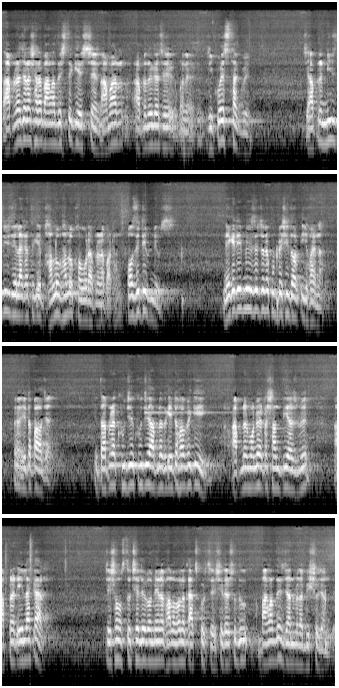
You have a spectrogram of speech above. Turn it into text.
তা আপনারা যারা সারা বাংলাদেশ থেকে এসছেন আমার আপনাদের কাছে মানে রিকোয়েস্ট থাকবে যে আপনার নিজ নিজ এলাকা থেকে ভালো ভালো খবর আপনারা পাঠান। পজিটিভ নিউজ নেগেটিভ নিউজের জন্য খুব বেশি দরকার হয় না। হ্যাঁ, এটা পাওয়া যায়। কিন্তু আপনারা খুঁজে খুঁজে আপনাদের, এটা হবে কি? আপনার মনে একটা শান্তি আসবে। আপনার এলাকার যে সমস্ত ছেলে বা মেয়েরা ভালো ভালো কাজ করছে, সেটা শুধু বাংলাদেশ জানবে না, বিশ্ব জানবে।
